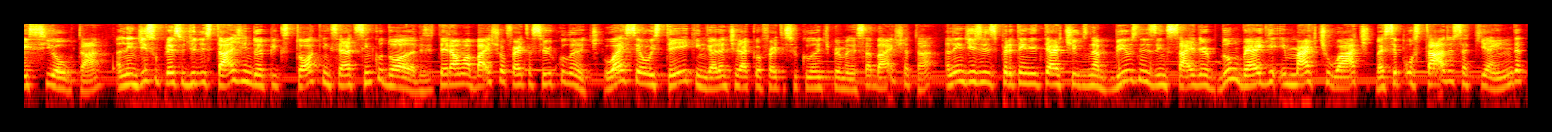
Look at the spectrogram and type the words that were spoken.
ICO, tá? Além disso, o preço de listagem do EPIX Token será de 5 dólares e terá uma baixa oferta circulante. O ICO Staking garantirá que a oferta circulante permaneça baixa, tá? Além disso, eles pretendem ter artigos na Business Insider, Bloomberg e MarketWatch. Vai ser postado isso aqui ainda.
